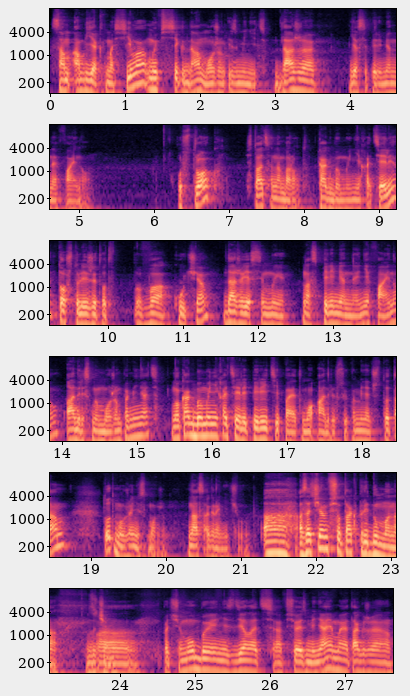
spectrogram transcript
Сам объект массива мы всегда можем изменить, даже если переменная final. У строк ситуация наоборот. Как бы мы не хотели, то, что лежит вот в куче, даже если мы, у нас переменная не final, адрес мы можем поменять, но как бы мы не хотели перейти по этому адресу и поменять что-то там, тут мы уже не сможем. Нас ограничивают. А, а зачем все так придумано? Зачем? А, почему бы не сделать все изменяемое также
